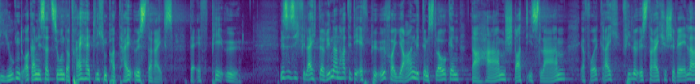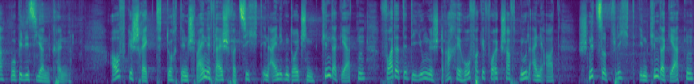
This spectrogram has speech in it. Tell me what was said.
die Jugendorganisation der Freiheitlichen Partei Österreichs, der FPÖ. Wie Sie sich vielleicht erinnern, hatte die FPÖ vor Jahren mit dem Slogan Daham statt Islam erfolgreich viele österreichische Wähler mobilisieren können. Aufgeschreckt durch den Schweinefleischverzicht in einigen deutschen Kindergärten forderte die junge Strache-Hofer-Gefolgschaft nun eine Art Schnitzelpflicht in Kindergärten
